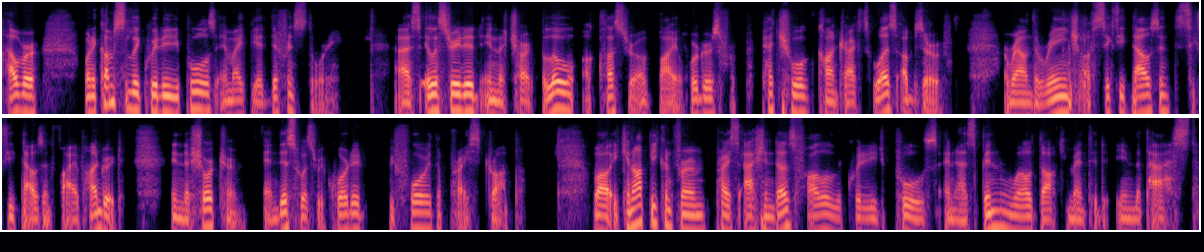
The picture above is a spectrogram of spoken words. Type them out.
However, when it comes to liquidity pools, it might be a different story. As illustrated in the chart below, a cluster of buy orders for perpetual contracts was observed around the range of 60,000 to 60,500 in the short term, and this was recorded before the price drop. While it cannot be confirmed, price action does follow liquidity pools and has been well documented in the past.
